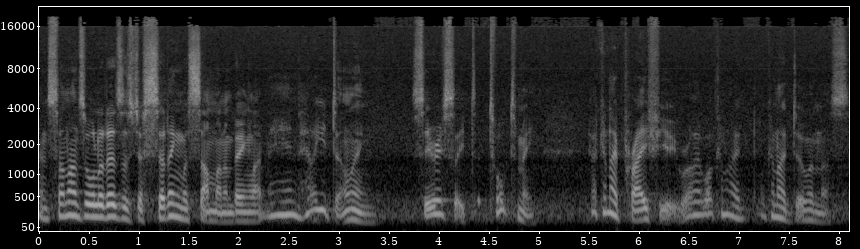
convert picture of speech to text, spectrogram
And sometimes all it is is just sitting with someone and being like, man, how are you doing? Seriously, t- talk to me. How can I pray for you, right? What can I, what can I do in this?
